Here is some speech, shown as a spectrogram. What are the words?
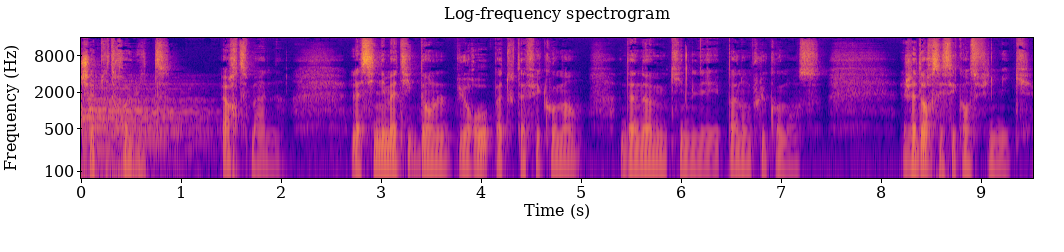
Chapitre 8 Hurtman. La cinématique dans le bureau, pas tout à fait commun, d'un homme qui ne l'est pas non plus commence. J'adore ces séquences filmiques.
